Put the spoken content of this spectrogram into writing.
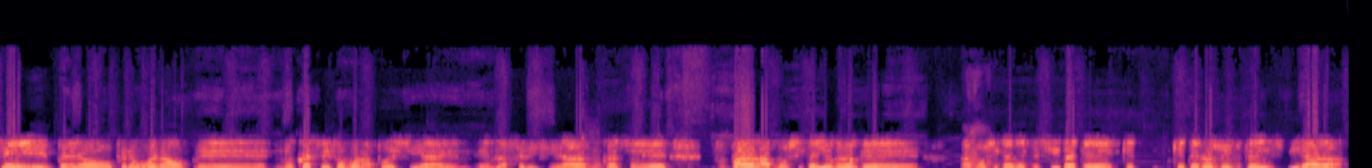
Sí, pero, pero bueno, eh, nunca se hizo buena poesía en, en la felicidad. Nunca se. Para la música, yo creo que la música necesita que, que, que Taylor Swift esté inspirada.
